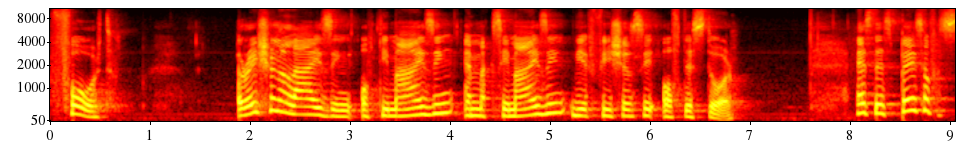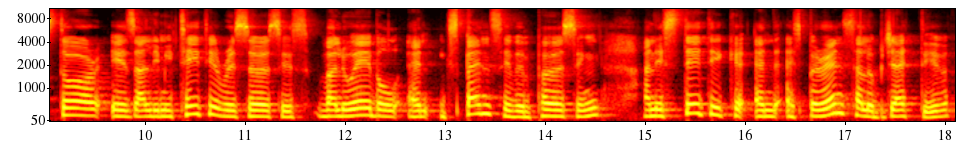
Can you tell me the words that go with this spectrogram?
Fourth, rationalizing, optimizing, and maximizing the efficiency of the store. As the space of a store is a limited resource, valuable and expensive in pursuing an aesthetic and experiential objective,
